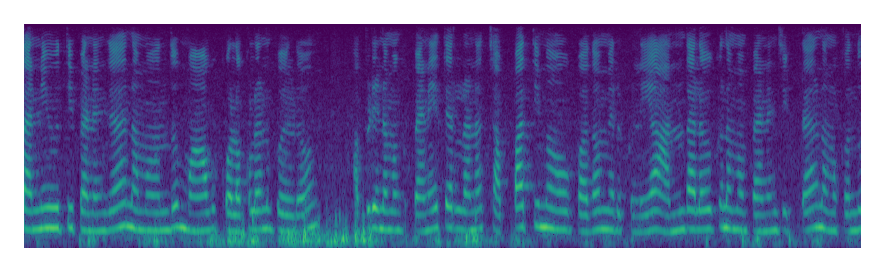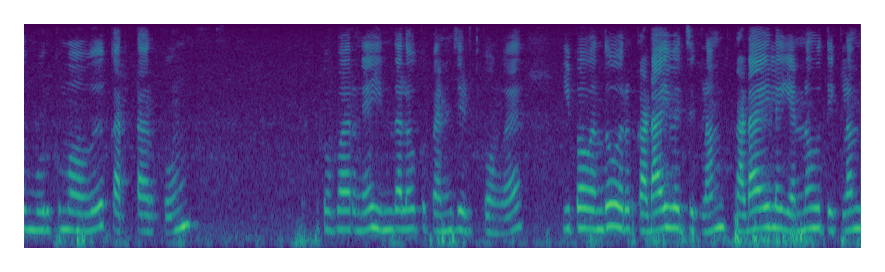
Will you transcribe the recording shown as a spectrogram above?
தண்ணி ஊற்றி பினஞ்சால் நம்ம வந்து மாவு கொல கொலன்னு போயிடும். அப்படி நமக்கு பிணைய தெரிலன்னா சப்பாத்தி மாவு பதம் இருக்கும் இல்லையா? அந்த அளவுக்கு நம்ம பிணைஞ்சிக்கிட்டா நமக்கு வந்து முறுக்கு மாவு கரெக்டாக இருக்கும். இப்போ பாருங்கள் இந்த அளவுக்கு பிணைஞ்சி எடுத்துக்கோங்க. இப்போ வந்து ஒரு கடாய் வச்சுக்கலாம். கடாயில் எண்ணெய் ஊற்றிக்கலாம்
